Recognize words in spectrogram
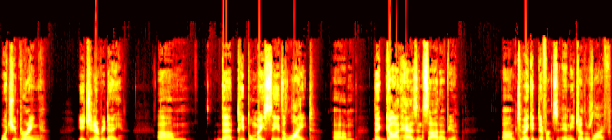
what you bring each and every day. Um, that people may see the light um, that God has inside of you um, to make a difference in each other's life.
